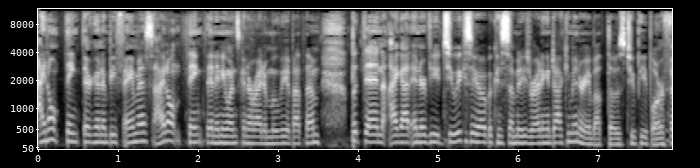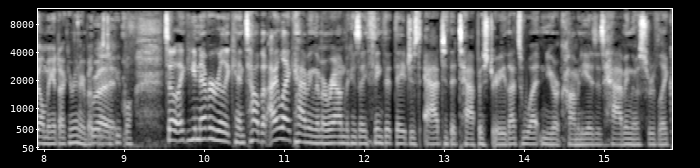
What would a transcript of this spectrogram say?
I I don't think they're going to be famous. I don't think that anyone's going to write a movie about them. But then I got interviewed two weeks ago because somebody's writing a documentary about those two people or filming a documentary about those two people. So like you never really can tell, but I like having them around because I think that they just add to the tapestry. That's what New York comedy is, is having those sort of like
